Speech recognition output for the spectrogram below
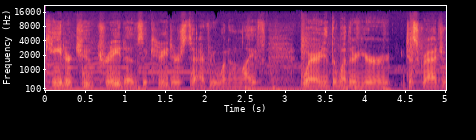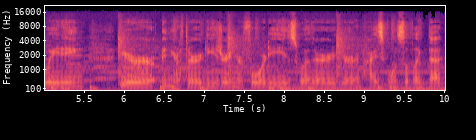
cater to creatives, it caters to everyone in life, where whether you're just graduating, you're in your 30s or in your 40s, whether you're in high school and stuff like that,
